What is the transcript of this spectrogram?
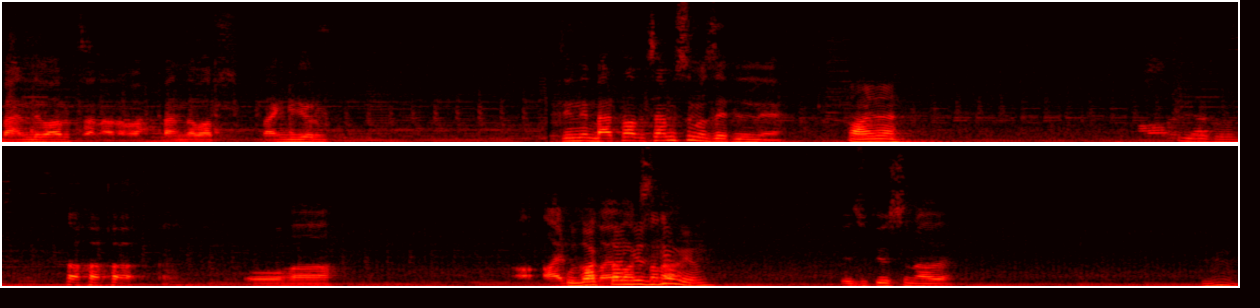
Bende var bir tane araba. Bende var. Ben gidiyorum. Zeppelini Mert abi sen misin o Zeppelin'i? Aynen. Oha. A- Alp, havaya Uzaktan baksana. gözüküyor muyum? Gözüküyorsun abi. Hmm.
